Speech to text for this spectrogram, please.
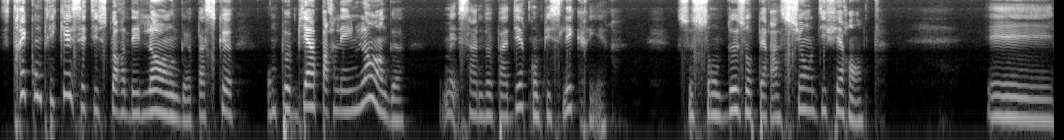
c'est très compliqué cette histoire des langues parce que on peut bien parler une langue, mais ça ne veut pas dire qu'on puisse l'écrire. Ce sont deux opérations différentes. Et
